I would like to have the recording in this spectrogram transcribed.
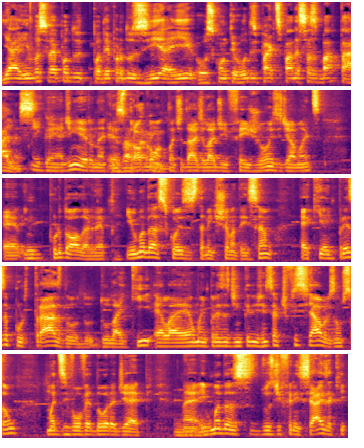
e aí você vai poder produzir aí os conteúdos e participar dessas batalhas. E ganhar dinheiro, né? Que eles trocam uma quantidade lá de feijões e diamantes é, em, por dólar, né? E uma das coisas também que chama atenção é que a empresa por trás do, do, do ela é uma empresa de inteligência artificial, eles não são uma desenvolvedora de app, uhum. né? E uma das dos diferenciais é que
